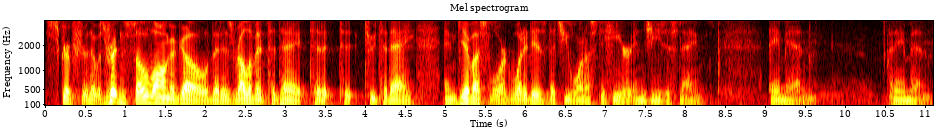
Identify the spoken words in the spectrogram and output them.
scripture that was written so long ago that is relevant today to, to, to today. And give us, Lord, what it is that you want us to hear in Jesus' name. Amen and amen.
